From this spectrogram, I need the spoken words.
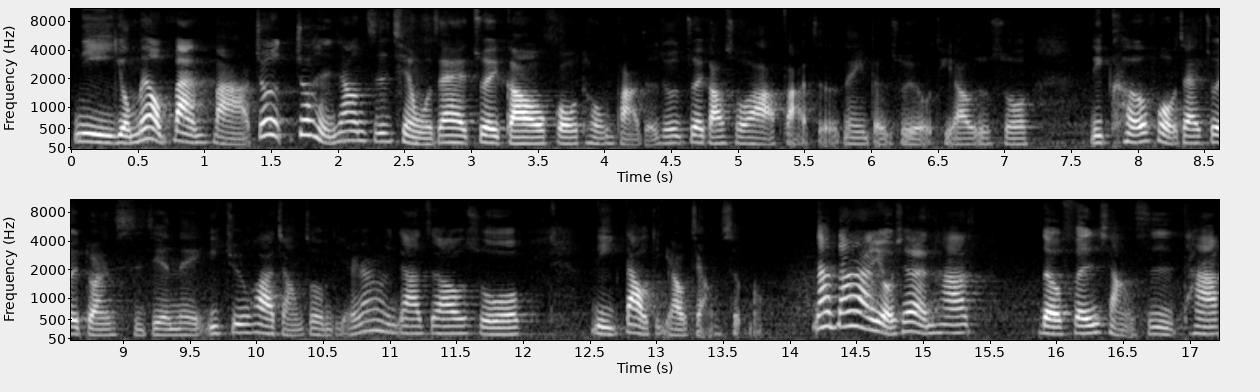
你有没有办法，就就很像之前我在最高沟通法则，就是最高说话法则那一本书有提到，就是说你可否在最短时间内一句话讲重点，让人家知道说你到底要讲什么。那当然有些人他的分享是他。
